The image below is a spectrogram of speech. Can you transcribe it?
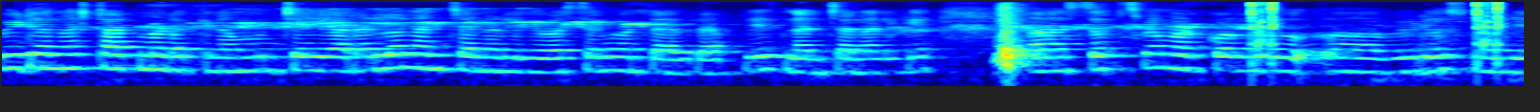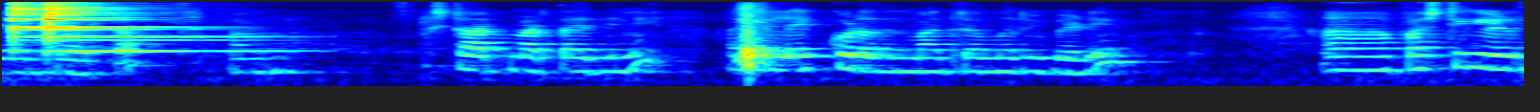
ವಿಡಿಯೋನ ಸ್ಟಾರ್ಟ್ ಮಾಡೋಕ್ಕಿಂತ ಮುಂಚೆ ಯಾರೆಲ್ಲ ನನ್ನ ಚಾನಲ್ಗೆ ವ್ಯವಸ್ಥೆ ಮಾಡ್ತಾ ಇದ್ರೆ ಪ್ಲೀಸ್ ನನ್ನ ಚಾನಲ್ಗೆ ಸಬ್ಸ್ಕ್ರೈಬ್ ಮಾಡಿಕೊಂಡು ವೀಡಿಯೋಸ್ ನೋಡಿ ಅಂತ ಸ್ಟಾರ್ಟ್ ಮಾಡ್ತಾ ಇದ್ದೀನಿ. ಹಾಗೆ ಲೈಕ್ ಕೊಡೋದನ್ನು ಮಾತ್ರ ಮರಿಬೇಡಿ. ಫಸ್ಟಿಗೆ ಹೇಳಿ,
